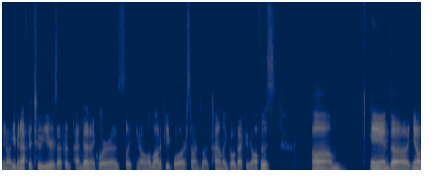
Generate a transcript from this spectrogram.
you know even after two years after the pandemic whereas like you know a lot of people are starting to like kind of like go back to the office um and uh you know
